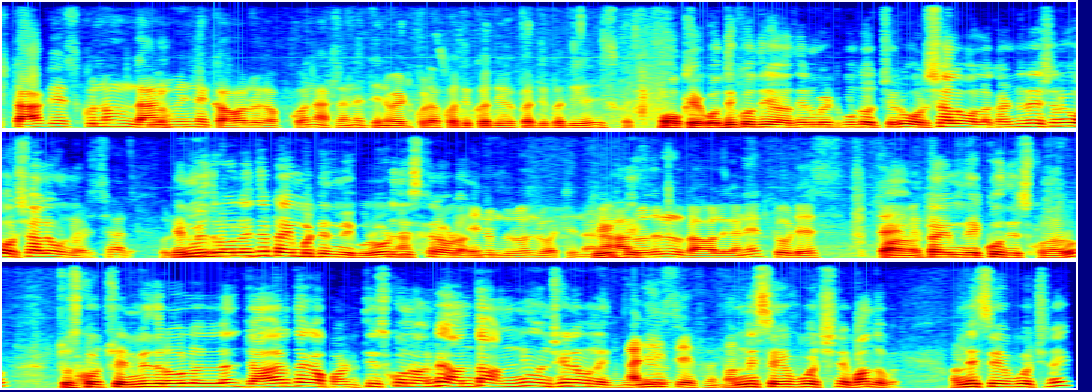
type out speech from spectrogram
స్టాక్ వేసుకున్నాం దాని మీదనే కవర్ కప్పుకొని అట్లనే తినబెట్టి కూడా కొద్ది కొద్దిగా కొద్ది కొద్దిగా తీసుకొచ్చి. ఓకే కొద్ది కొద్దిగా తినబెట్టుకుంటూ వచ్చారు. వర్షాల వల్ల కంటిన్యూషన్గా వర్షాలే ఉన్నాయి. వర్షాలు full. ఎనిమిది రోజులు అయితే టైం పట్టింది మీకు లోడ్ తీసుకురావడానికి. ఎనిమిది రోజులు పట్టింది. ఆరు రోజులు రావాలి కానీ టూ డేస్ టైం టైం ఎక్కువ తీసుకున్నారు. చూసుకోవచ్చు ఎనిమిది రోజులలో జాగ్రత్తగా ప- తీసుకుని అంటే అంతా అన్ని మంచిగానే ఉన్నాయి. అన్ని సేఫ్ అన్ని సేఫ్గా వచ్చినాయి. బాంధవ్ అన్ని సేఫ్గా వచ్చినాయి.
